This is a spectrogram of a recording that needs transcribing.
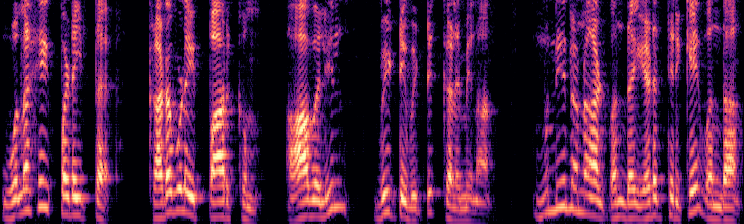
உலகை படைத்த கடவுளை பார்க்கும் ஆவலில் வீட்டை விட்டு கிளம்பினான். முன்னின நாள் வந்த இடத்திற்கே வந்தான்.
